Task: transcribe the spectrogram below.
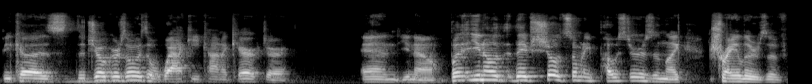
because the Joker's always a wacky kind of character. And you know, but you know they've showed so many posters and like trailers of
